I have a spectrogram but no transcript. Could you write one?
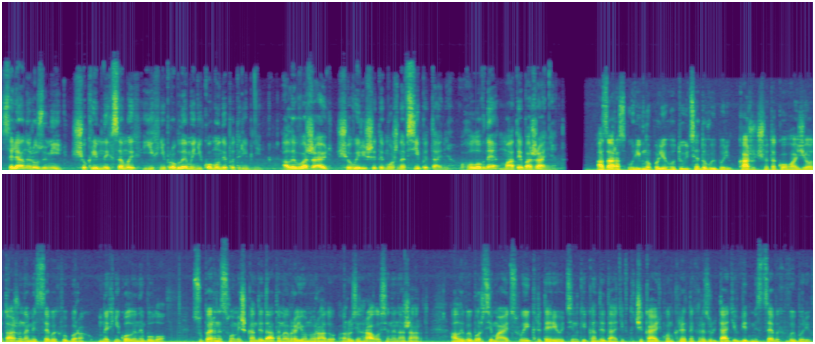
селяни розуміють, що крім них самих їхні проблеми нікому не потрібні, але вважають, що вирішити можна всі питання. Головне мати бажання. А зараз у Рівнополі готуються до виборів. Кажуть, що такого ажіотажу на місцевих виборах у них ніколи не було. Суперництво між кандидатами в районну раду розігралося не на жарт, але виборці мають свої критерії оцінки кандидатів та чекають конкретних результатів від місцевих виборів.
